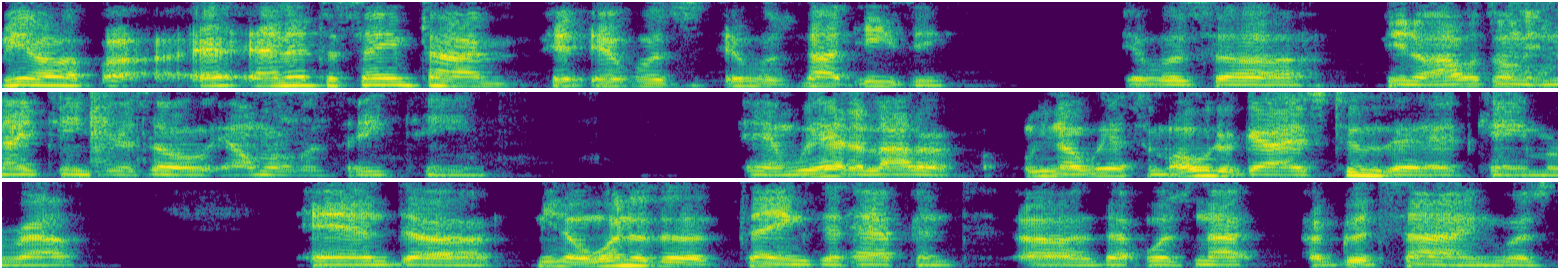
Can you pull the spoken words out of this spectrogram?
you know, uh, and at the same time, it, it, was it was not easy. It was, uh, you know, I was only 19 years old. Elmer was 18, and we had a lot of, you know, we had some older guys too that had came around, and uh, you know, one of the things that happened uh, that was not a good sign was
